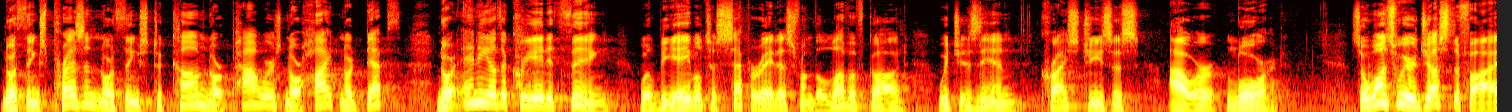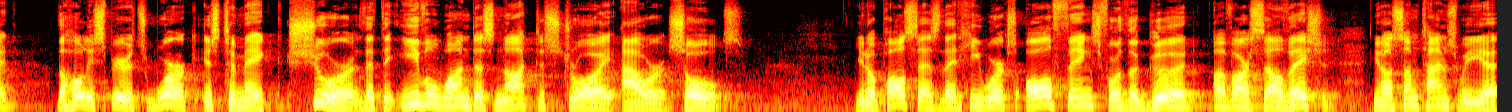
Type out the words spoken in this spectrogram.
nor things present, nor things to come, nor powers, nor height, nor depth, nor any other created thing will be able to separate us from the love of God which is in Christ Jesus our Lord. So once we are justified, the Holy Spirit's work is to make sure that the evil one does not destroy our souls. You know, Paul says that he works all things for the good of our salvation. You know, sometimes we, uh,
